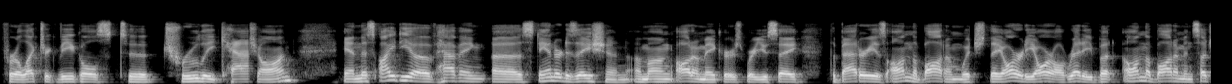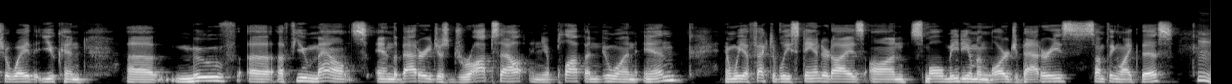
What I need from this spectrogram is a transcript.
for electric vehicles to truly catch on. And this idea of having a standardization among automakers where you say the battery is on the bottom, which they already are already, but on the bottom in such a way that you can uh, move uh, a few mounts and the battery just drops out and you plop a new one in. And we effectively standardize on small, medium, and large batteries, something like this. Hmm.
